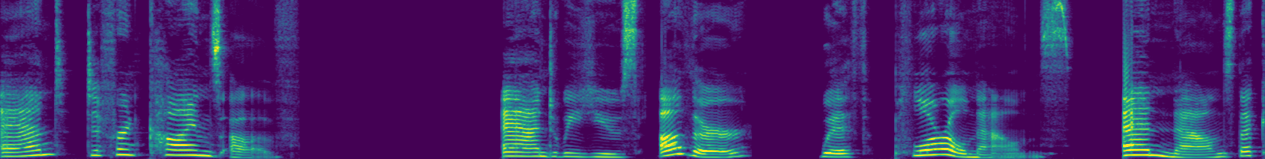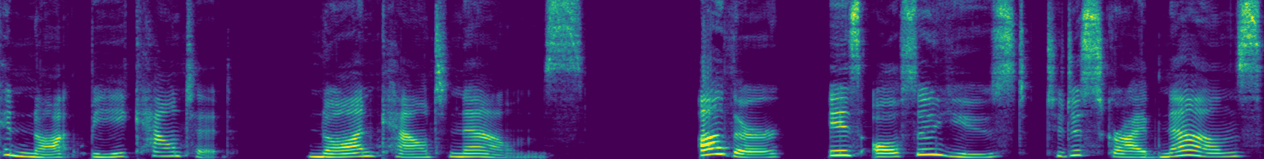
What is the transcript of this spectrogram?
and different kinds of. And we use other with plural nouns and nouns that cannot be counted, non count nouns. Other is also used to describe nouns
